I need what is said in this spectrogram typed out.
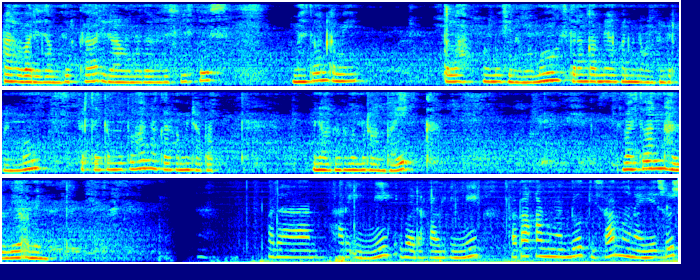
Allah Bapa di dalam surga, di dalam nama Tuhan Yesus Kristus. Demi Tuhan kami telah memuji namamu, sekarang kami akan mendengarkan firman-Mu. Sertai kami Tuhan agar kami dapat mendengarkan firman-Mu dengan baik. Demi Tuhan, haleluya, amin. Pada hari ini, ibadah kali ini, kakak akan mengambil kisah mengenai Yesus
